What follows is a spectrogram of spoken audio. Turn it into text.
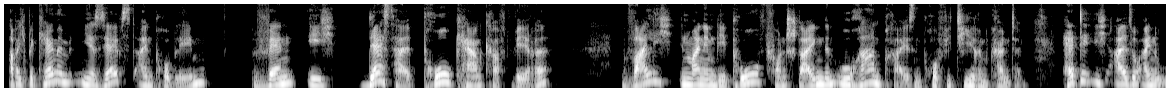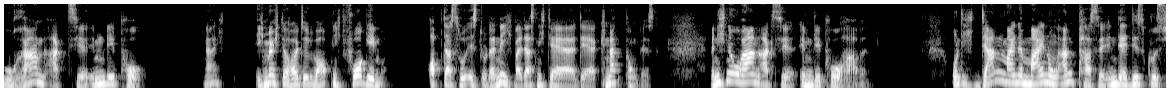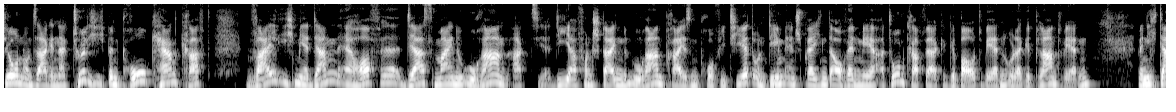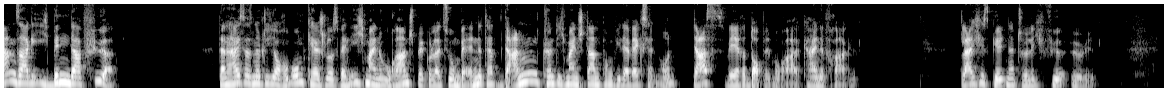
Aber ich bekäme mit mir selbst ein Problem, wenn ich deshalb pro Kernkraft wäre, weil ich in meinem Depot von steigenden Uranpreisen profitieren könnte. Hätte ich also eine Uranaktie im Depot, ja, ich, ich möchte heute überhaupt nicht vorgeben, ob das so ist oder nicht, weil das nicht der, der Knackpunkt ist. Wenn ich eine Uranaktie im Depot habe, und ich dann meine Meinung anpasse in der Diskussion und sage, natürlich, ich bin pro Kernkraft, weil ich mir dann erhoffe, dass meine Uranaktie, die ja von steigenden Uranpreisen profitiert und dementsprechend auch wenn mehr Atomkraftwerke gebaut werden oder geplant werden, wenn ich dann sage, ich bin dafür, dann heißt das natürlich auch im Umkehrschluss, wenn ich meine Uranspekulation beendet habe, dann könnte ich meinen Standpunkt wieder wechseln. Und das wäre Doppelmoral, keine Frage. Gleiches gilt natürlich für Öl.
